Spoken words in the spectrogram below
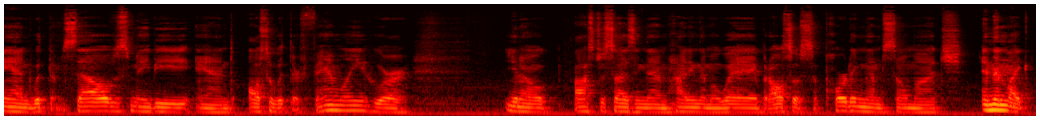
and with themselves maybe and also with their family who are you know ostracizing them hiding them away but also supporting them so much. And then like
